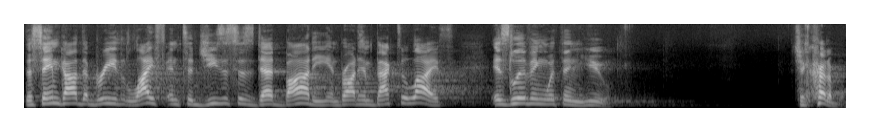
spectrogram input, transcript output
the same God that breathed life into Jesus' dead body and brought him back to life, is living within you. It's incredible.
